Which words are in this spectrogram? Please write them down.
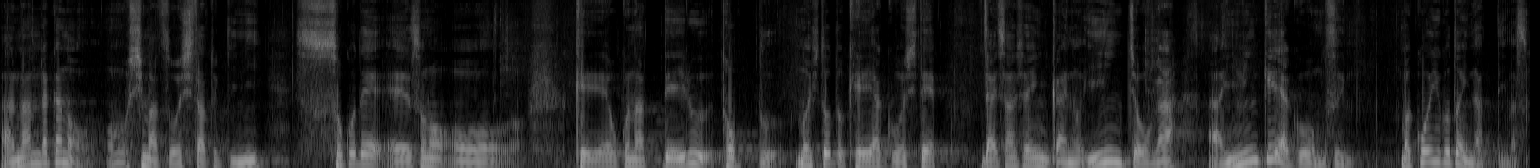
何らかの始末をしたときにそこでその経営を行っているトップの人と契約をして第三者委員会の委員長が委任契約を結ぶ、まあ、こういうことになっています。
